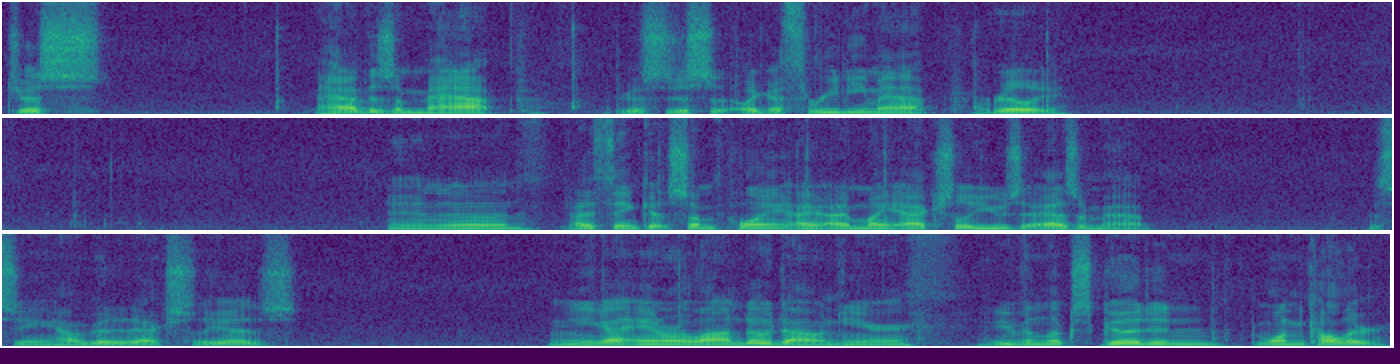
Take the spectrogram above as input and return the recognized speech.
just have as a map. It's just like a 3D map, really. And uh, I think at some point I, I might actually use it as a map seeing how good it actually is. And you got Anor Londo down here. even looks good in one color.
